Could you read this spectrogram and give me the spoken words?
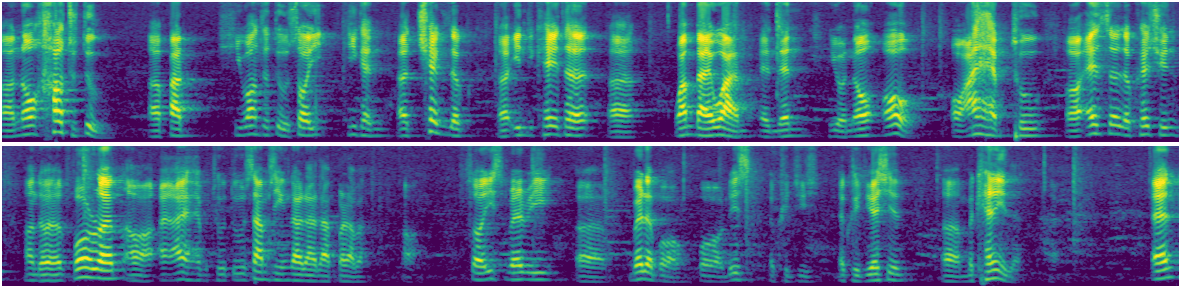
uh, know how to do, uh, but he want to do. So he, he can uh, check the uh, indicator uh, one by one, and then he will know, oh, or I have to uh, answer the question on the forum, or I, I have to do something, blah, blah, blah, blah, blah. Oh. So it's very uh, valuable for this accreditation, uh, mechanism. And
